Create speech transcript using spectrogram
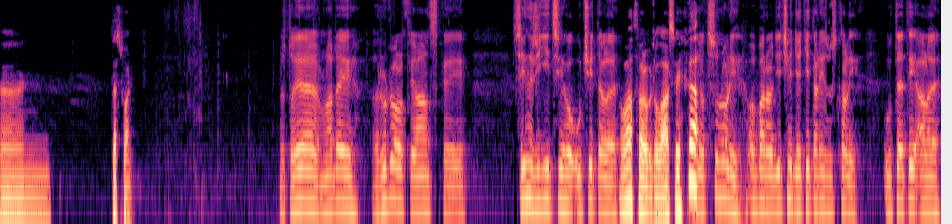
And this one. No to je mladý Rudolf Jánský, syn řídícího učitele. Oh, I thought it was a lassie. Odsunuli oba rodiče, děti tady zůstaly u tety, ale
